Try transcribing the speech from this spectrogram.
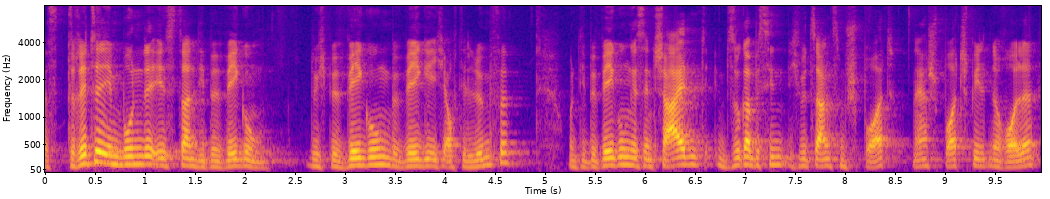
Das dritte im Bunde ist dann die Bewegung. Durch Bewegung bewege ich auch die Lymphe und die Bewegung ist entscheidend, sogar bis hin, ich würde sagen, zum Sport. Ja, Sport spielt eine Rolle,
